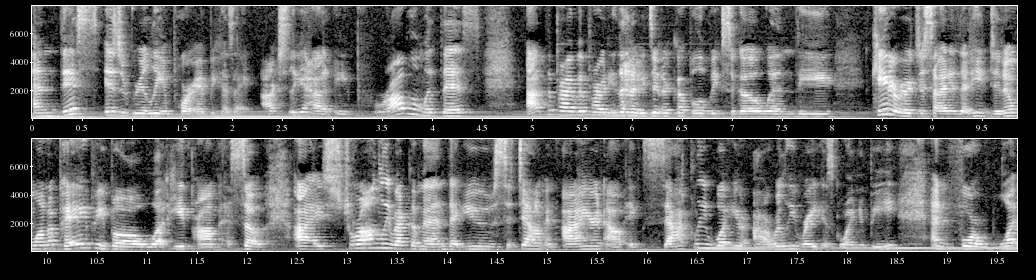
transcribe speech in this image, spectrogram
And this is really important because I actually had a problem with this at the private party that I did a couple of weeks ago when the caterer decided that he didn't want to pay people what he'd promised. So I strongly recommend that you sit down and iron out exactly what your hourly rate is going to be and for what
